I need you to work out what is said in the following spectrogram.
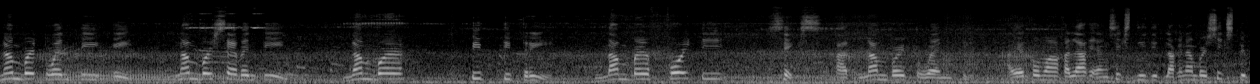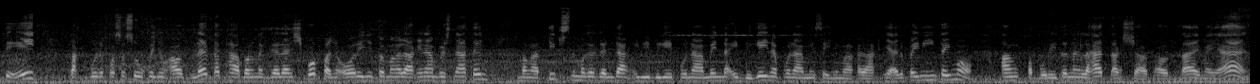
number 28, number 17, number 53, number 46, at number 20. Ayan po mga kalaki, ang 6 digit lucky number 658. Takbo na po sa sukin yung outlet at habang nagla-lunch po, panoorin nyo itong mga lucky numbers natin. Mga tips na magaganda ibibigay po namin na ibigay na po namin sa inyo mga kalaki. Ano pa hinihintay mo? Ang paborito ng lahat, ang shoutout time. Ayan.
